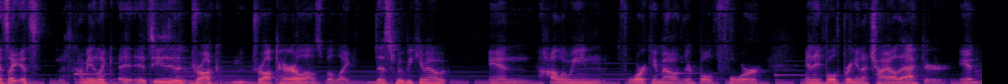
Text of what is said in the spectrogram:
It's like it's. I mean, like it's easy to draw draw parallels, but like this movie came out and Halloween four came out, and they're both four, and they both bring in a child actor. And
